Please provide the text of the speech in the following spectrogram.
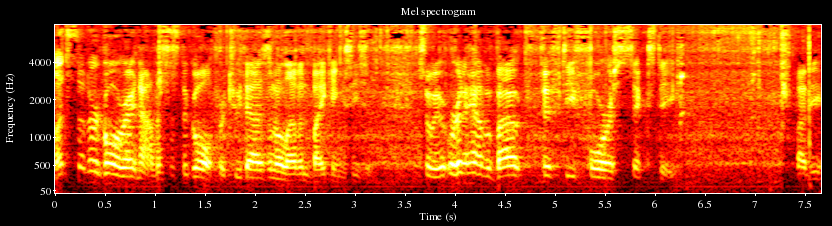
Let's set our goal right now. This is the goal for 2011 biking season. So we're going to have about 5460 by the.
